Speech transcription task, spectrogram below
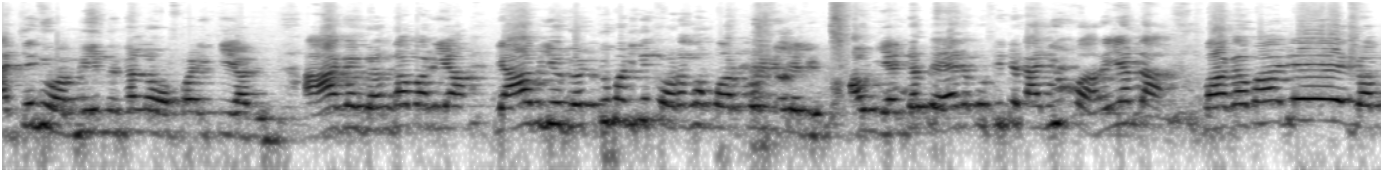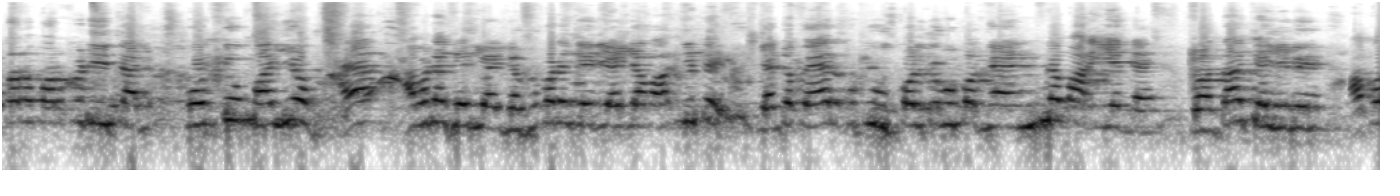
അച്ഛനും അമ്മയും നിങ്ങളെ ഒപ്പടിക്കുകയാണ് ആകെ എന്താ പറയാ രാവിലെ എട്ട് മണിക്ക് തുടങ്ങും പുറപ്പെടുവിക്കൽ അവ എന്റെ പേരക്കുട്ടിന്റെ കാര്യം പറയണ്ട. ഭഗവാനെ ഗന്ധറ പുറപ്പെടുവിച്ചാൽ ഒട്ടും മയ്യും. അവിടെ ശരിയായില്ല ഇവിടെ ശരിയായില്ല പറഞ്ഞിട്ട് എന്റെ പേരക്കുട്ടി സ്കൂളിൽ മുമ്പ് എന്നെ പറയന്നെ എന്താ ചെയ്യൽ അപ്പൊ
